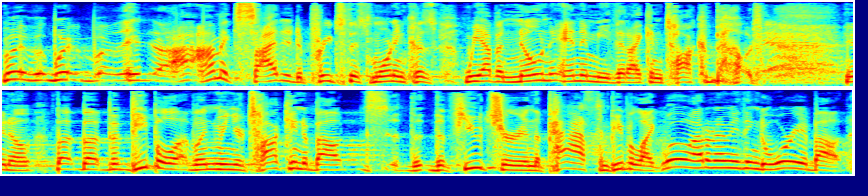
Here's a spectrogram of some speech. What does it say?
I'm excited to preach this morning because we have a known enemy that I can talk about. You know, but but but people when, when you're talking about the, the future in the past, and people are like, "Whoa, I don't have anything to worry about."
